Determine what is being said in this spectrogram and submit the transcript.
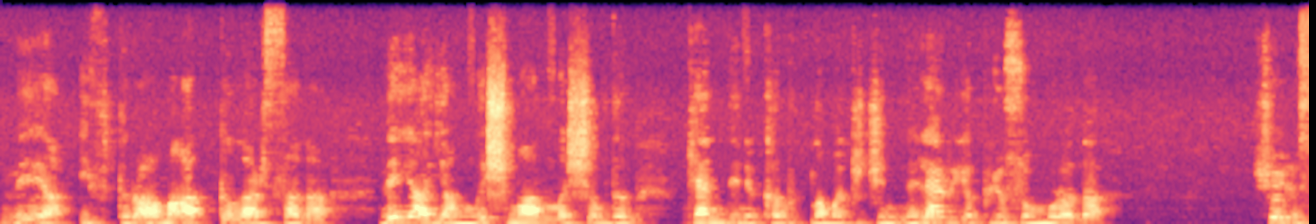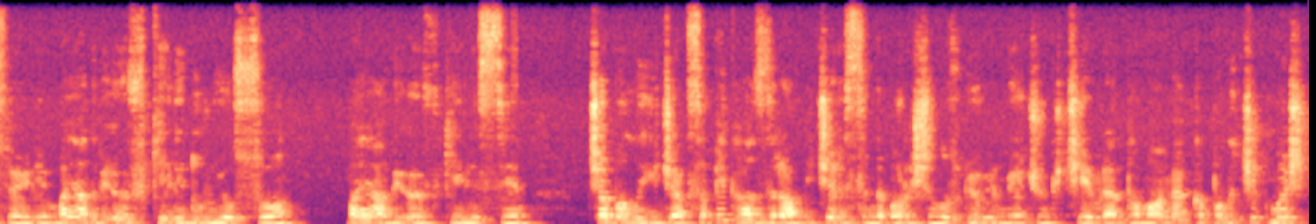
Veya iftira mı attılar sana? Veya yanlış mı anlaşıldın? Kendini kanıtlamak için neler yapıyorsun burada? Şöyle söyleyeyim bayağı da bir öfkeli duruyorsun. Bayağı bir öfkelisin. Çabalayacaksa pek Haziran içerisinde barışınız görülmüyor. Çünkü çevren tamamen kapalı çıkmış.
